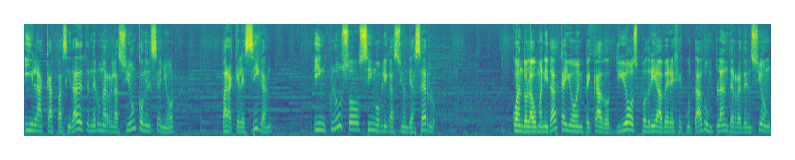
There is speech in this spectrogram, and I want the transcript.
y la capacidad de tener una relación con el Señor para que le sigan, incluso sin obligación de hacerlo. Cuando la humanidad cayó en pecado, Dios podría haber ejecutado un plan de redención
